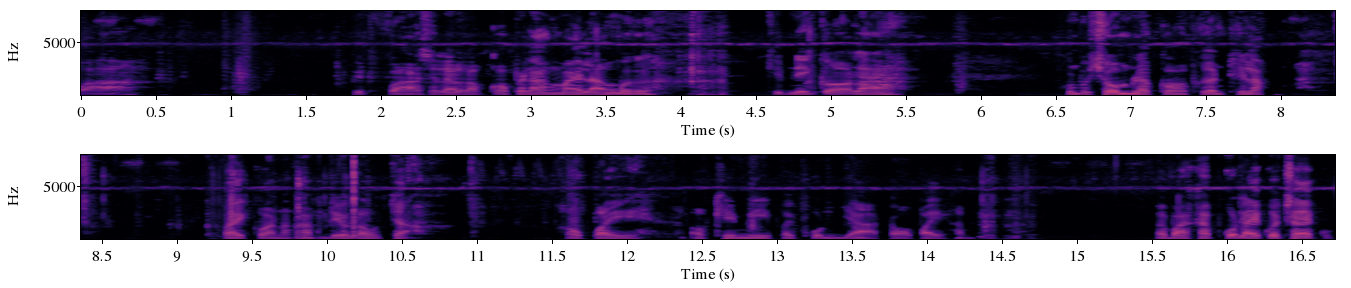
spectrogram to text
ฝา ปิดฝาเสร็จแล้วเราก็ไปล้างไม้ล้างมือ คลิปนี้ก็ลา คุณผู้ชมแล้วก็เพื่อนที่รักไปก่อนนะครับ เดี๋ยวเราจะเข้าไปเอาเคมีไปพ่นหญ้าต่อไปครับบ๊ายบายครับ กดไลค์ กดแชร์ กด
